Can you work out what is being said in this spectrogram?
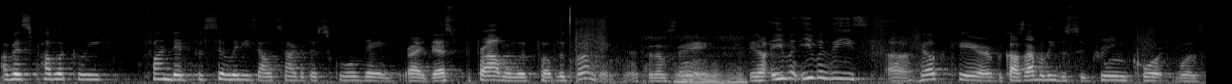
of its publicly funded facilities outside of the school day. Right, that's the problem with public funding. That's what I'm saying. Mm-hmm. You know, even even these uh, health care, because I believe the Supreme Court was,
